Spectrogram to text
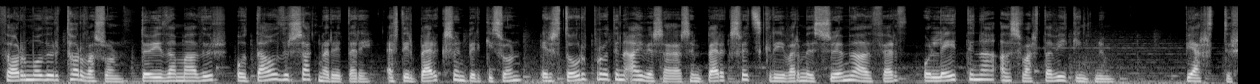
Þormóður Torfason, Dauðamaður og Dáður Sagnaritari eftir Bergsvein Birgisson er stórbrotin æfisaga sem Bergsveit skrifar með sömu aðferð og leitina að svarta vikingnum. Bjartur.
